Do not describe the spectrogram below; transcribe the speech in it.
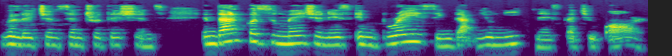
religions and traditions, and that consummation is embracing that uniqueness that you are,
